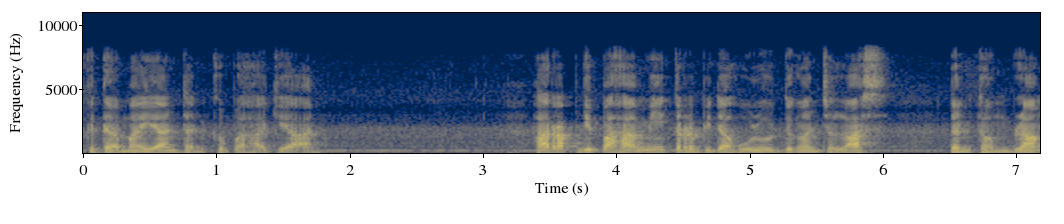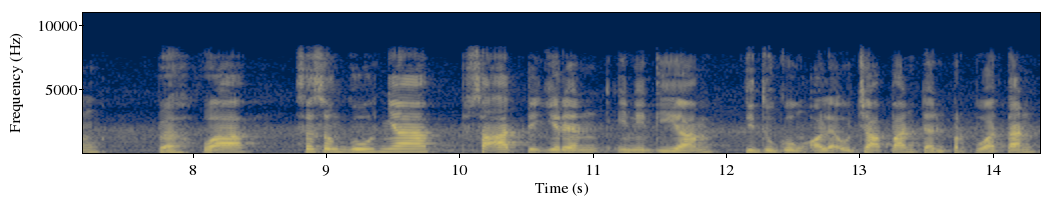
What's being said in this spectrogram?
kedamaian dan kebahagiaan harap dipahami terlebih dahulu dengan jelas dan gamblang bahwa sesungguhnya saat pikiran ini diam didukung oleh ucapan dan perbuatan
